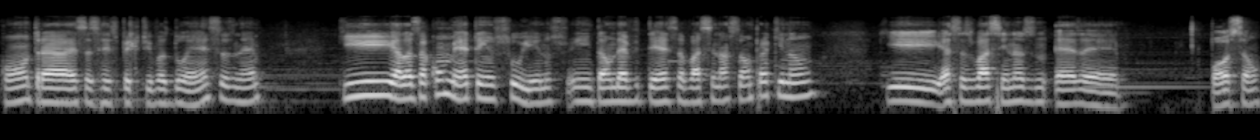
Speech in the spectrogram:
contra essas respectivas doenças, né, que elas acometem os suínos, então deve ter essa vacinação para que não que essas vacinas é, é, possam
